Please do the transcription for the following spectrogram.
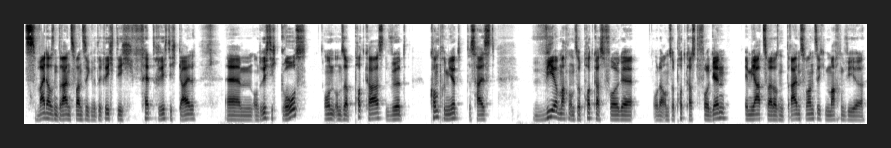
2023 wird richtig fett, richtig geil ähm, und richtig groß. Und unser Podcast wird komprimiert. Das heißt, wir machen unsere Podcast-Folge oder unsere Podcast-Folgen im Jahr 2023 machen wir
